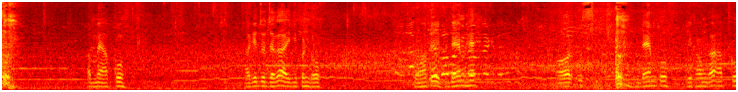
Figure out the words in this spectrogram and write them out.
अब मैं आपको आगे जो जगह आएगी पंडो तो वहाँ पे एक डैम है। और उस डैम को दिखाऊँगा आपको।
